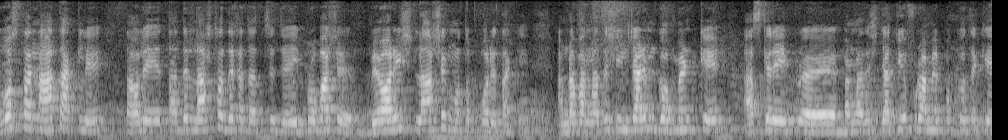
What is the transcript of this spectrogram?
অবস্থা না থাকলে তাহলে তাদের লাশটা দেখা যাচ্ছে যে এই প্রবাসে, বেওয়ারিশ লাশের মতো পড়ে থাকে। আমরা বাংলাদেশ ইন্টারিম গভর্নমেন্টকে আজকের এই বাংলাদেশ জাতীয় ফোরামের পক্ষ থেকে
